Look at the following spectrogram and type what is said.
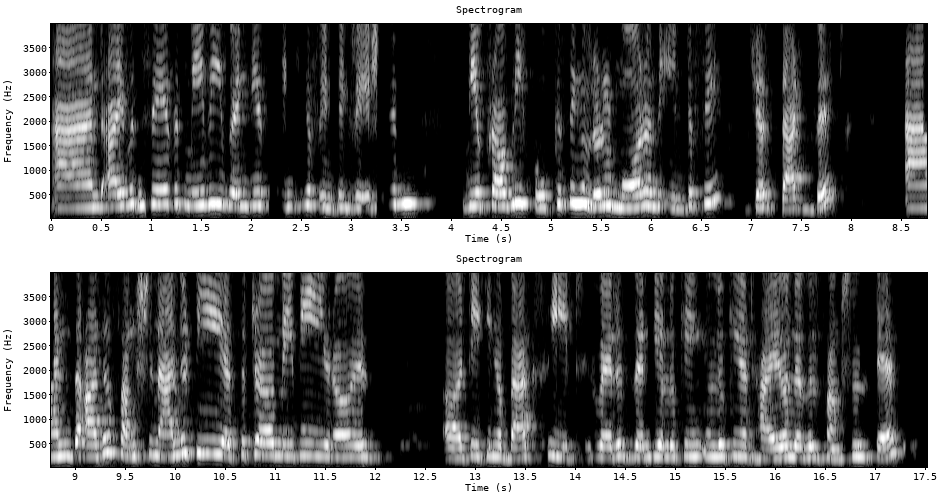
And I would say that maybe when we are thinking of integration, we are probably focusing a little more on the interface, just that bit, and the other functionality, etc. Maybe you know is uh, taking a back seat. Whereas when we are looking looking at higher level functional tests,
